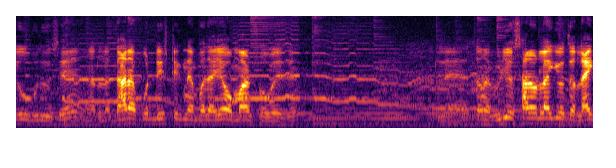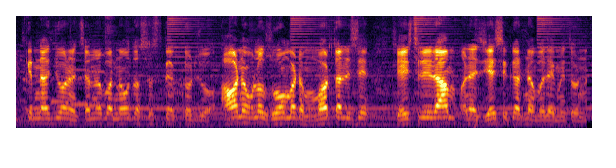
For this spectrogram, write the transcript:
એવું બધું છે. એટલે તારાપુર ડિસ્ટ્રિક્ટના બધા એવા માણસો હોય છે. એટલે તમને વીડિયો સારો લાગ્યો તો લાઈક કરી નાખજો અને ચેનલ પર નવો તો સબસ્ક્રાઈબ કરજો. આવાના વ્લોગ જોવા માટે મળતા રહેશે. જય શ્રી રામ અને જય શ્રી કૃષ્ણ બધા મિત્રોને.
